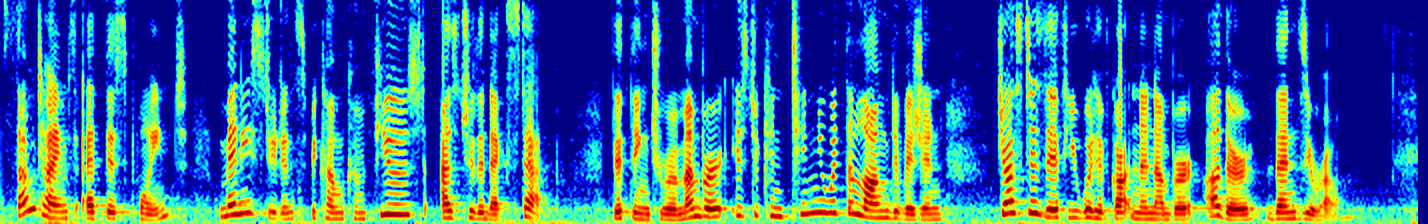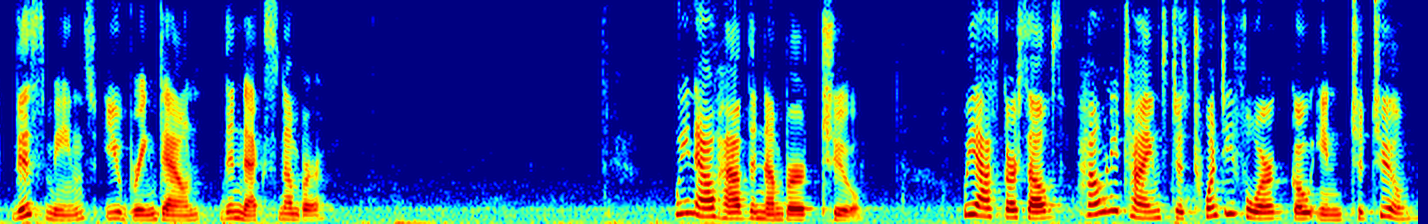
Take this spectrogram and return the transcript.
Sometimes at this point, many students become confused as to the next step. The thing to remember is to continue with the long division just as if you would have gotten a number other than 0. This means you bring down the next number. We now have the number 2. We ask ourselves, how many times does 24 go into 2?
